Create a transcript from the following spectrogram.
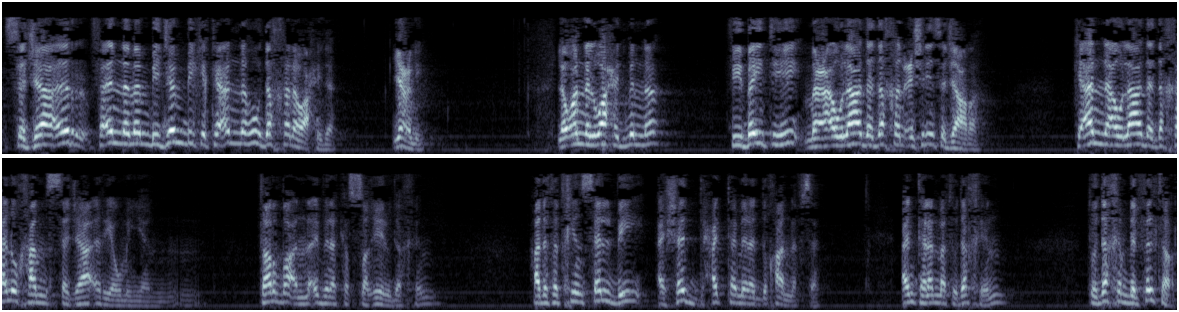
سجائر فإن من بجنبك كأنه دخن واحدة. يعني لو أن الواحد منا في بيته مع أولاده دخن عشرين سجارة كأن أولاده دخنوا خمس سجائر يوميا. ترضى أن ابنك الصغير يدخن؟ هذا تدخين سلبي أشد حتى من الدخان نفسه. أنت لما تدخن تدخن بالفلتر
